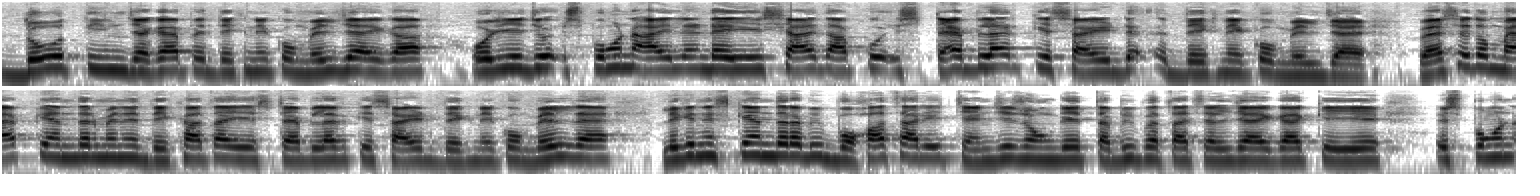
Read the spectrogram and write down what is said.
दो तीन जगह पे देखने को मिल जाएगा। और ये जो स्पोन आइलैंड है, ये शायद आपको स्टेबलर के साइड देखने को मिल जाए। वैसे तो मैप के अंदर मैंने देखा था, ये स्टेबलर के साइड देखने को मिल रहा है। लेकिन इसके अंदर अभी बहुत सारे चेंजेस होंगे, तभी पता चल जाएगा कि ये स्पोन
